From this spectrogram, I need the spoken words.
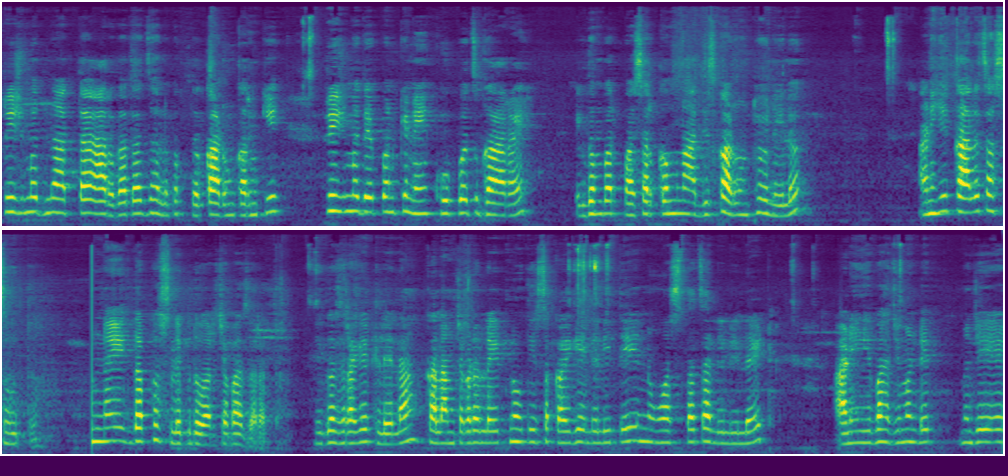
फ्रीजमधनं आता अर्धा तास झालं फक्त काढून कारण की फ्रीजमध्ये पण की नाही खूपच गार आहे. एकदम बर्फासारखं म्हणून आधीच काढून ठेवलेलं. आणि हे कालच असं होतं. पुन्हा एकदा फसले बुधवारच्या बाजारात. हे गजरा घेतलेला. काल आमच्याकडे लाइट नव्हती सकाळी गेलेली ते नऊ वाजताच आलेली लाइट आणि भाजी मंडईत म्हणजे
